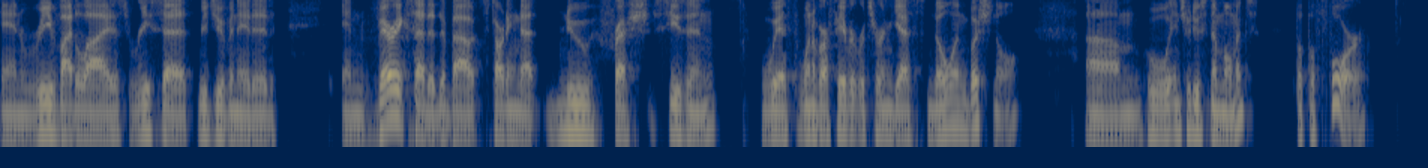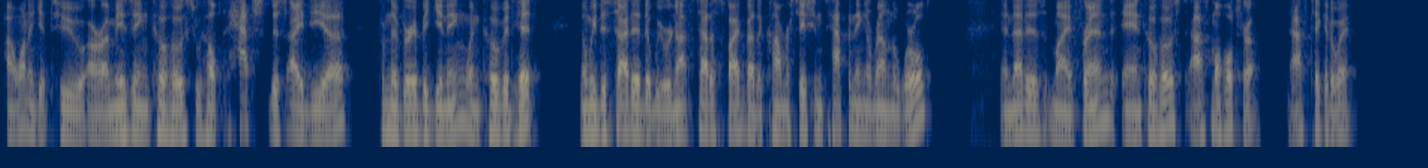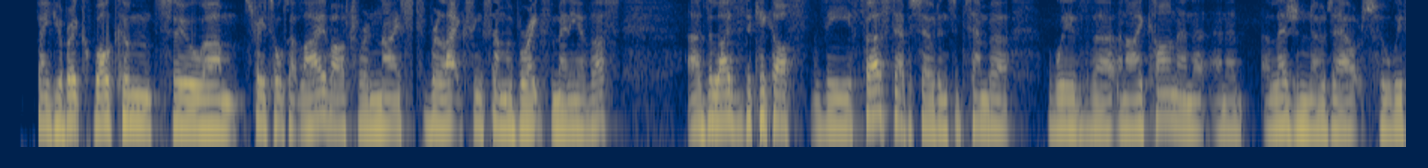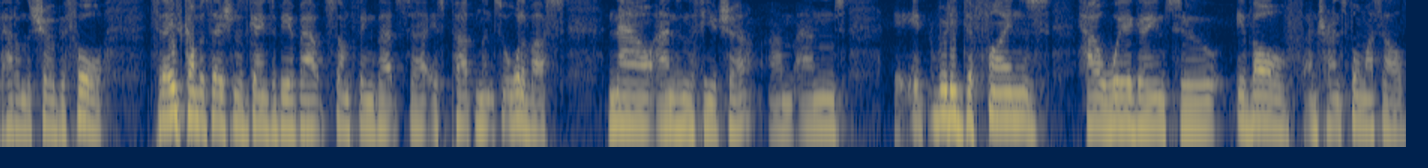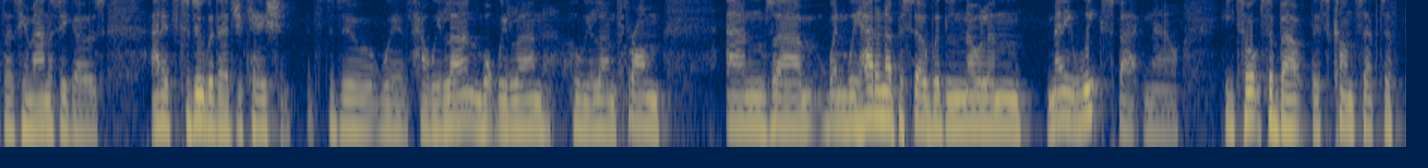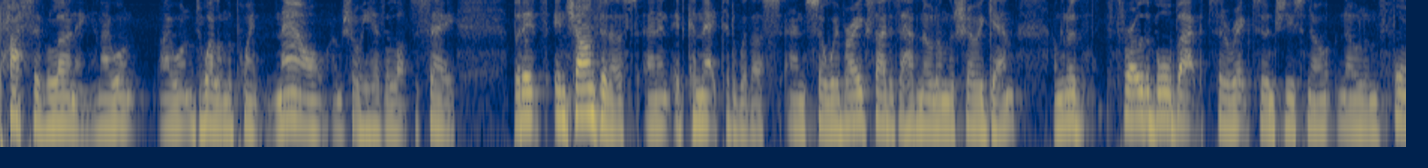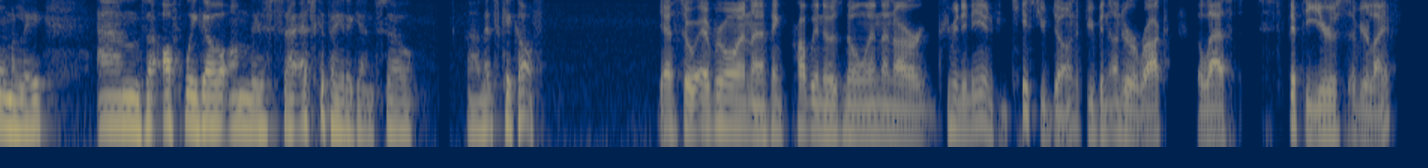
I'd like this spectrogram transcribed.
and revitalized, reset, rejuvenated, and very excited about starting that new, fresh season with one of our favorite return guests, Nolan Bushnell, um, who we'll introduce in a moment. But before, I want to get to our amazing co host who helped hatch this idea from the very beginning when COVID hit. And we decided that we were not satisfied by the conversations happening around the world. And that is my friend and co host, Af Malhotra. Af, take it away. Thank you, Rick. Welcome to um, Straight Talks Live after a nice, relaxing summer break for many of us. Uh, delighted to kick off the first episode in September with uh, an icon and, a, and a, a legend, no doubt, who we've had on the show before. Today's conversation is going to be about something that uh, is pertinent to all of us now and in the future. Um, and it really defines how we're going to evolve and transform ourselves as humanity goes. And it's to do with education. It's to do with how we learn, what we learn, who we learn from. And um, when we had an episode with Nolan many weeks back now, he talked about this concept of passive learning. And I won't I won't dwell on the point now. I'm sure he has a lot to say. But it's enchanted us and it, it connected with us. And so we're very excited to have Nolan on the show again. I'm going to th- throw the ball back to Rick to introduce no- Nolan formally. And uh, off we go on this uh, escapade again. So uh, let's kick off. Yeah, so everyone I think probably knows Nolan and our community. And in case you don't, if you've been under a rock the last 50 years of your life,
